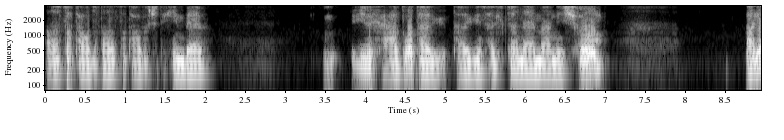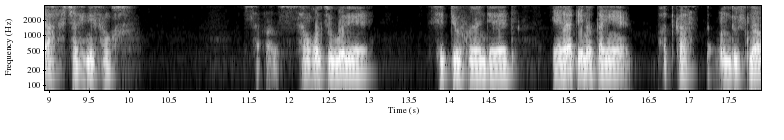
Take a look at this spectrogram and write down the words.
Онцлог тоглолт, онцлог тоглогчид хэн байв? Ирэх 10 дугаар тайгийн солилцоо 8-ны шуум багийн ахлагчаар хэнийг сонгох сонгуул зүгээрээ сэдвүүх байна. Тэгээд яриад энэ удаагийн подкаст өндөрлөнө.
